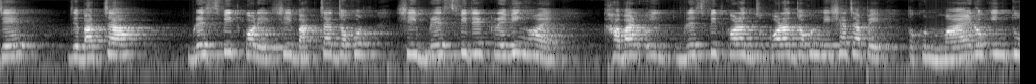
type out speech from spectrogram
যে যে বাচ্চা ব্রেস্ট ফিড করে, সেই বাচ্চার যখন, সেই ব্রেস্ট ফিডের ক্রেভিং হয়, খাবার ওই ব্রেস্ট ফিড করার করার যখন নেশা চাপে, তখন মায়েরও কিন্তু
